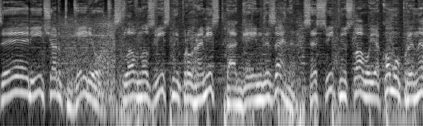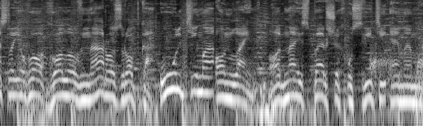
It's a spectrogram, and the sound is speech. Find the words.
Це Річард Геріот, славнозвісний програміст та геймдизайнер, всесвітню славу якому принесла його головна розробка Ultima Online, одна із перших у світі ММО.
